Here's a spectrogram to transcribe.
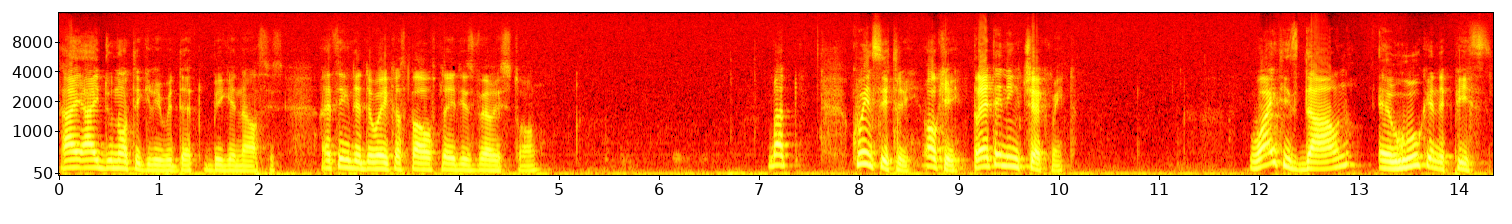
I, I do not agree with that big analysis. I think that the way Kasparov played is very strong. But queen c3, okay, threatening checkmate. White is down a rook and a piece.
